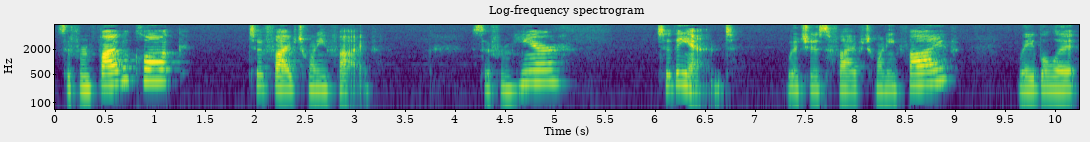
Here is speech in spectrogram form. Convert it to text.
So from 5 o'clock to 5.25. So from here to the end, which is 5.25, label it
